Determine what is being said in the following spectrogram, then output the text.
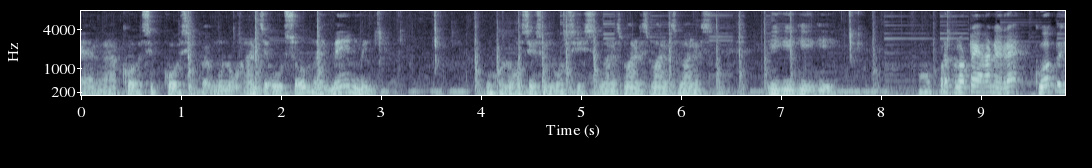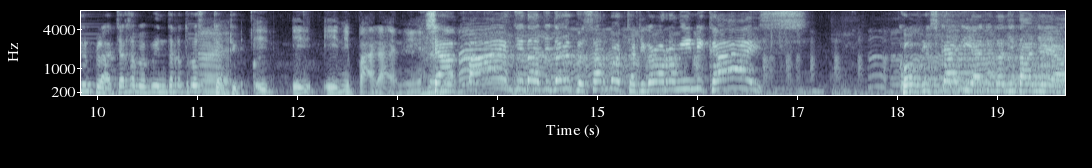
Elah gosip-gosip kayak ngono uso main main main. Uh, ono osis, ono osis. Males, males, males, males. Iki, iki, iki. Oh, ya, Rek. Gua pengen belajar sampai pinter terus Nah, jadi i- i- ini parah nih. Siapa yang cita-citanya besar mau jadi kayak orang ini guys? Goblok sekali ya cita-citanya ya.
